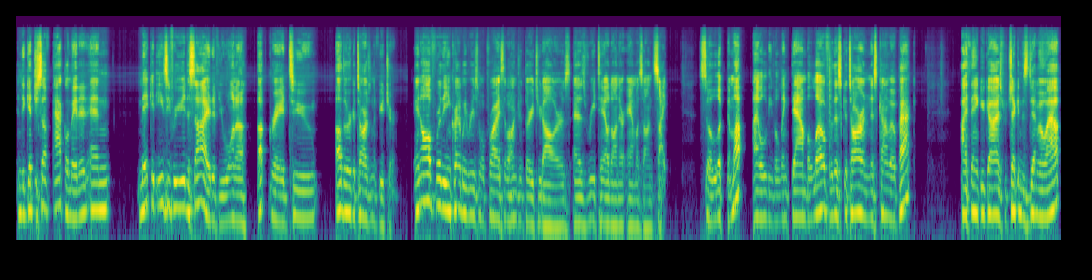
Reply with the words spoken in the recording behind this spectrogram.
and to get yourself acclimated and make it easy for you to decide if you want to upgrade to other guitars in the future. And all for the incredibly reasonable price of $132 as retailed on their Amazon site. So look them up. I will leave a link down below for this guitar and this combo pack. I thank you guys for checking this demo out.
